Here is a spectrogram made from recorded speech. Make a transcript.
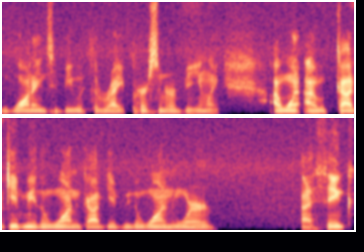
wanting to be with the right person or being like, I want I God give me the one, God give me the one where I think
